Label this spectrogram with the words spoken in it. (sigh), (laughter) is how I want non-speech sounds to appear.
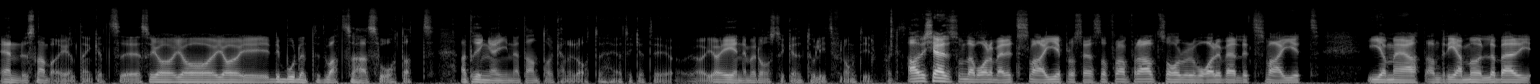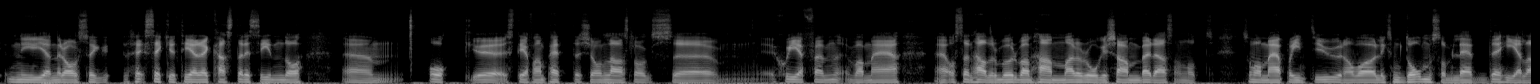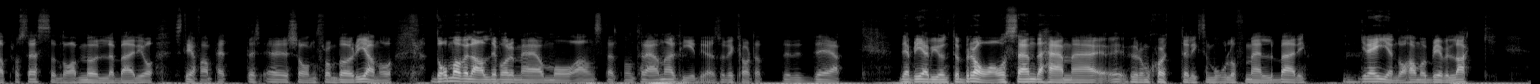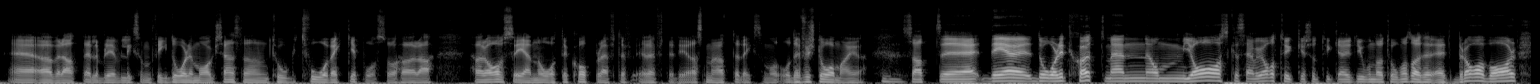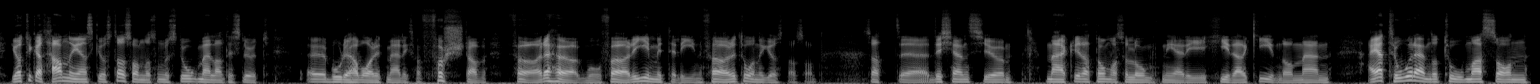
ännu snabbare helt enkelt. Så jag, jag, jag, det borde inte varit så här svårt att, att ringa in ett antal kandidater. Jag tycker att det, jag är enig med dem som tycker att det tog lite för lång tid. Faktiskt. Ja, det känns som det har varit en väldigt svajig process och framförallt så har det varit väldigt svajigt i och med att Andrea Möllerberg, ny generalsekreterare, kastades in då. Um, och eh, Stefan Pettersson, landslagschefen, eh, var med. Eh, och sen hade de Urban Hammar och Roger Sandberg där som, något, som var med på intervjuerna. Och var liksom de som ledde hela processen då. Möllerberg och Stefan Pettersson från början. Och de har väl aldrig varit med om att anställt någon tränare tidigare. Så det är klart att det, det, det blev ju inte bra. Och sen det här med hur de skötte liksom Olof Mellberg. Mm. Grejen då. Han var blev lack Eh, över att, eller blev liksom, fick dålig magkänsla när de tog två veckor på sig att höra, höra av sig igen och återkoppla efter, efter deras möte liksom. Och, och det förstår man ju. Mm. Så att eh, det är dåligt skött, men om jag ska säga vad jag tycker så tycker jag att Jonas Thomas är ett bra val. Jag tycker att han och Jens Gustafsson då, som det stod mellan till slut, eh, borde ha varit med liksom först av, före Högmo, före Jimmy Tillin, före Tony Gustafsson. Så att eh, det känns ju märkligt att de var så långt ner i hierarkin då, men ja, jag tror ändå Tomasson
